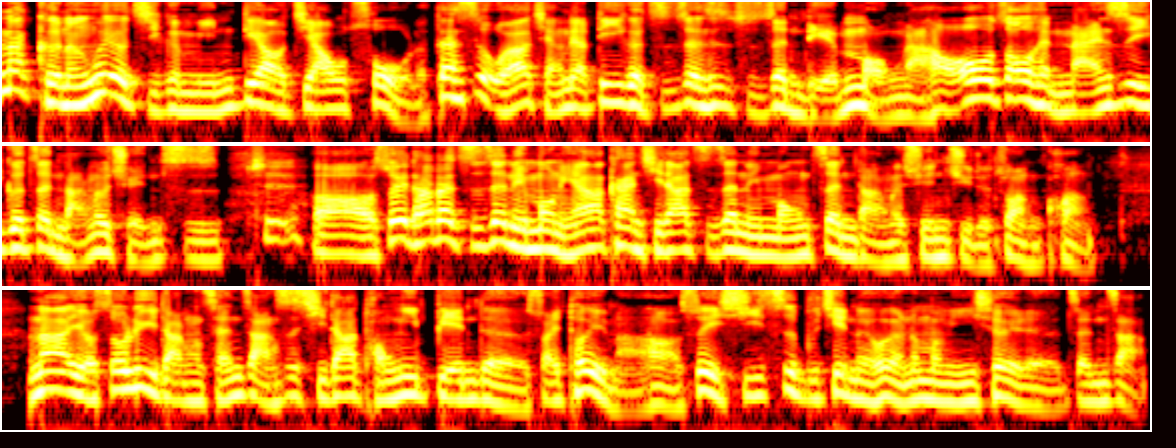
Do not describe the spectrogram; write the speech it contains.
那可能会有几个民调交错了，但是我要强调，第一个执政是执政联盟，然后欧洲很难是一个政党的全知，是哦，所以他在执政联盟，你要看其他。执政联盟政党的选举的状况，那有时候绿党的成长是其他同一边的衰退嘛，哈，所以席次不见得会有那么明确的增长。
